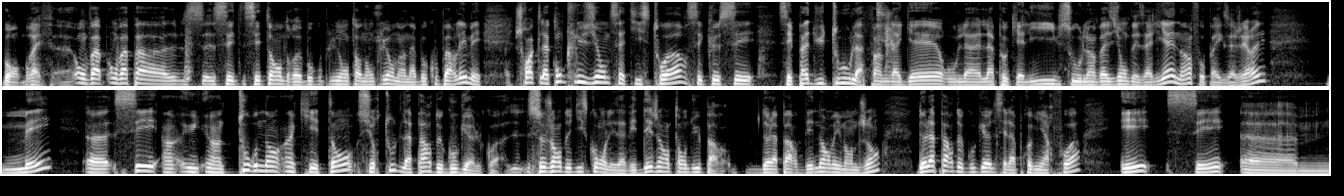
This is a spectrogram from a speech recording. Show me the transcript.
bon, bref, on va on va pas s'étendre beaucoup plus longtemps non plus. On en a beaucoup parlé, mais je crois que la conclusion de cette histoire, c'est que c'est c'est pas du tout la fin de la guerre ou l'apocalypse ou l'invasion des aliens, hein, faut pas exagérer, mais euh, c'est un, tournant inquiétant, surtout de la part de Google. Quoi. Ce genre de discours, on les avait déjà entendus par, de la part d'énormément de gens. De la part de Google, c'est la première fois, et c'est euh,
